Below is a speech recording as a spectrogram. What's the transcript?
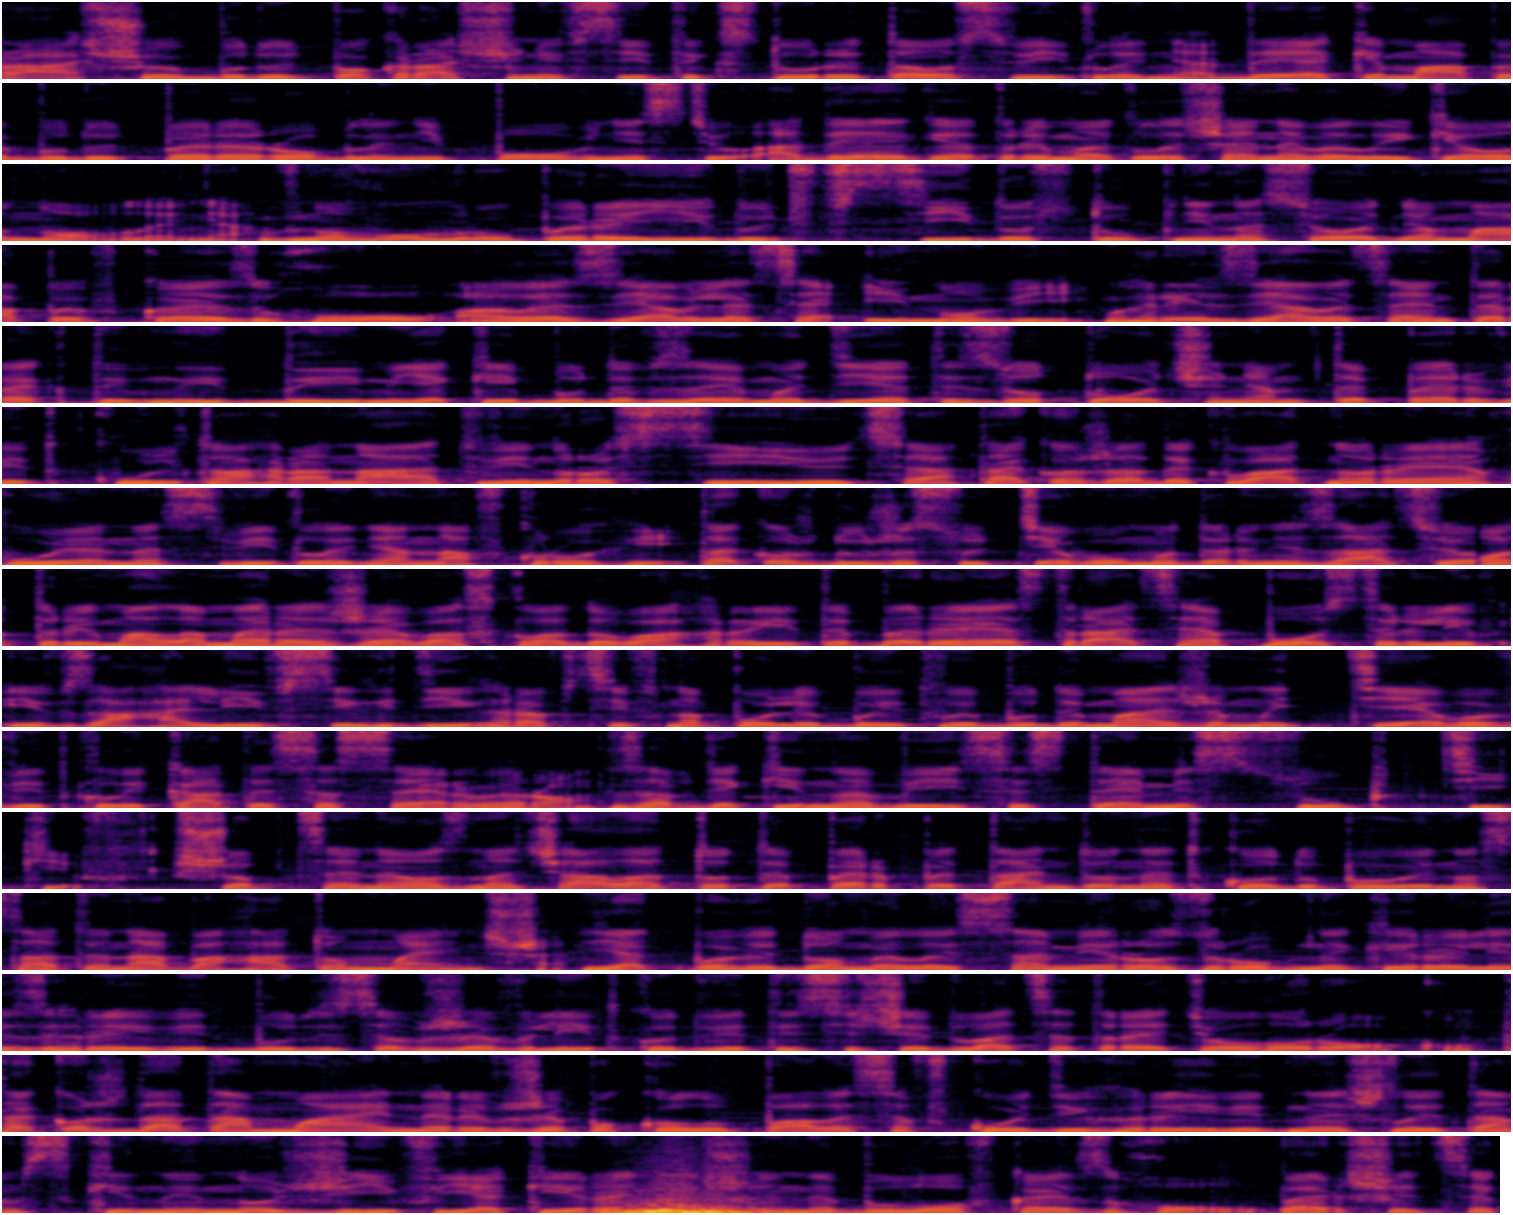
кращою, будуть покращені всі текстури та освітлення. Деякі мапи будуть перероблені повністю, а деякі отримають лише невелике оновлення. В нову гру переїдуть всі доступні на сьогодні мапи в CSGO, але з'являться і нові. В грі з'явиться інтерактивний дим, який буде взаємодіяти з оточенням. Тепер від куль та гранат він розсіюється, також адекватно реагує на світлення навкруги. Також дуже суттєву модернізацію отримала мережева складова гри. Тепер реєстрація пострілів і взагалі всіх дій гравців на полі битви буде майже миттєво відкликатися сервером завдяки новій системі субтіків. Щоб це не означало, то тепер питань до неткоду повинно стати набагато менше. Як повідомили самі розробники, реліз гри відбудеться вже влітку 2023 року. Також дата майнери вже поколупалися в коді гри, і віднайшли там скіни ножів, які раніше не було в CSGO. Перший це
